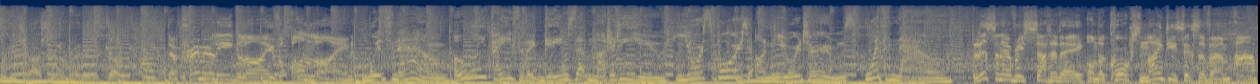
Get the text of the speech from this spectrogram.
The Premier League Live online. With Now. Only pay for the games that matter to you. Your sport on your terms. With Now. Listen every Saturday on the Cork's 96 FM app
